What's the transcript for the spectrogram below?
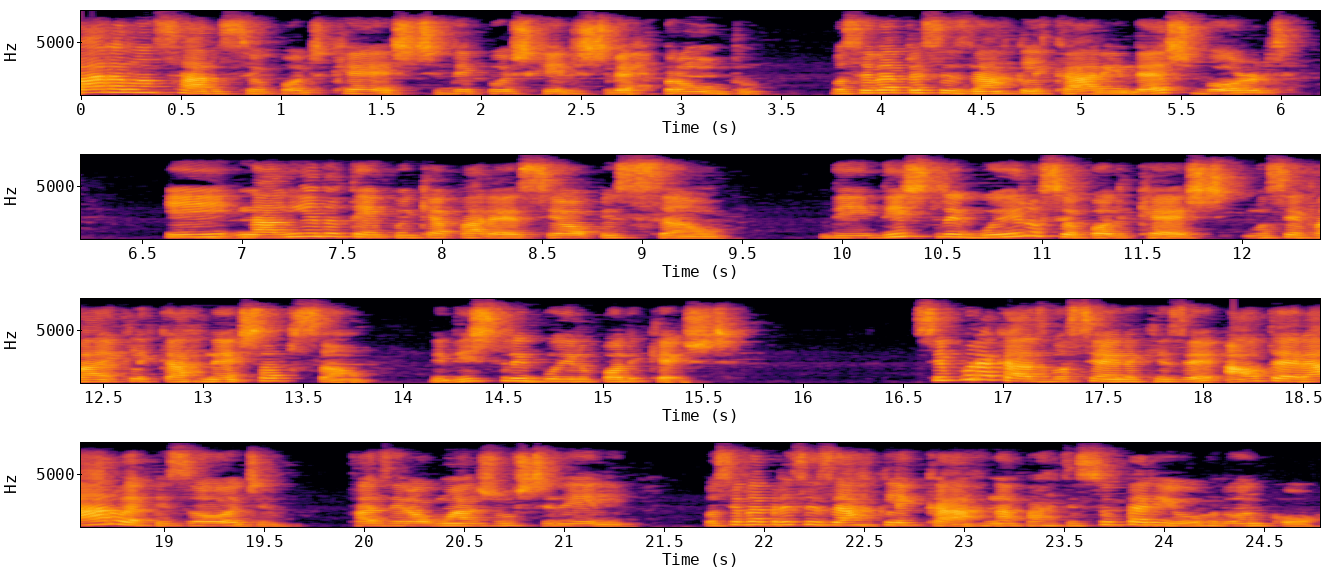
Para lançar o seu podcast, depois que ele estiver pronto, você vai precisar clicar em Dashboard e na linha do tempo em que aparece a opção de distribuir o seu podcast, você vai clicar nesta opção de distribuir o podcast. Se por acaso você ainda quiser alterar o episódio, fazer algum ajuste nele, você vai precisar clicar na parte superior do Anchor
